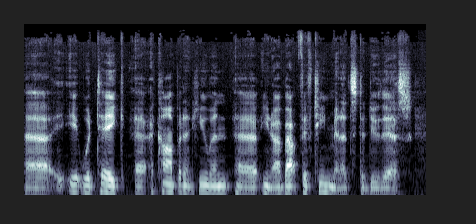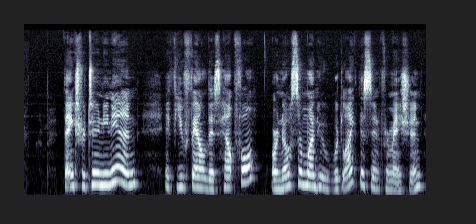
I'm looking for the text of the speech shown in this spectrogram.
Uh, it would take a, a competent human, you know, about 15 minutes to do this. Thanks for tuning in. If you found this helpful, or know someone who would like this information,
